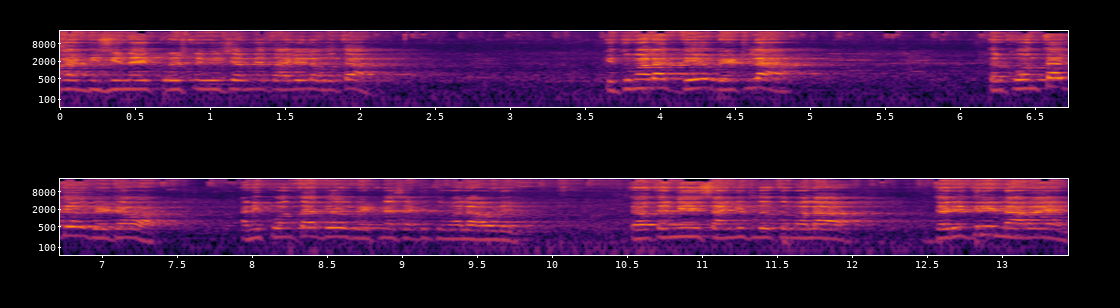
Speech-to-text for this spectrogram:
गांधीजींना एक प्रश्न विचारण्यात आलेला होता की तुम्हाला देव भेटला तर कोणता देव भेटावा आणि कोणता देव भेटण्यासाठी तुम्हाला आवडेल? तेव्हा त्यांनी सांगितलं तुम्हाला दरिद्री नारायण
